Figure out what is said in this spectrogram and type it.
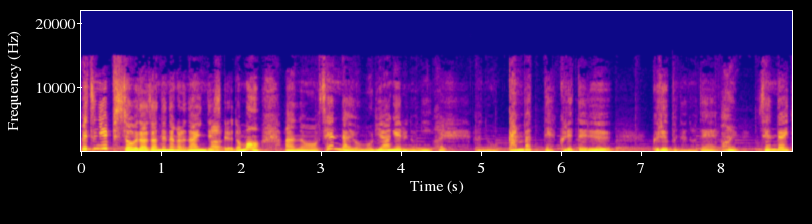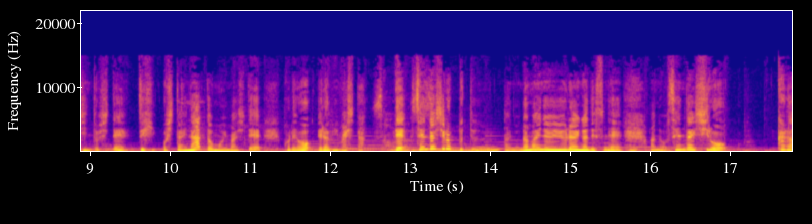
別にエピソードは残念ながらないんですけれどもあの仙台を盛り上げるのにはい。あの頑張ってくれてるグループなので、はい。仙台人としてぜひ推したいなと思いましてこれを選びました。で仙台シロップっていうあの名前の由来がですねあの仙台白から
